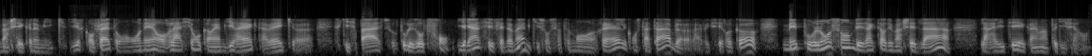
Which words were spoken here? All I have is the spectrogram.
marché économique. Dire qu'en fait, on, est en relation quand même directe avec euh, ce qui se passe sur tous les autres fronts. Il y a ces phénomènes qui sont certainement réels, constatables, avec ces records, mais pour l'ensemble des acteurs du marché de l'art, la réalité est quand même un peu différente.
